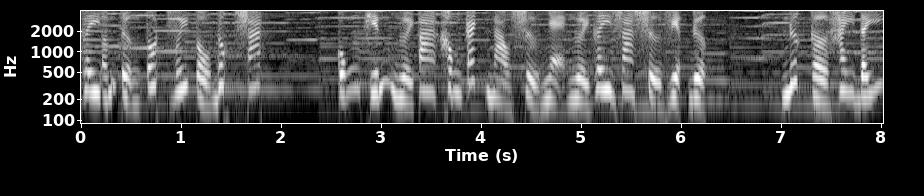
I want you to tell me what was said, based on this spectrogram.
Gây ấn tượng tốt với tổ đốc sát. Cũng khiến người ta không cách nào xử nhẹ người gây ra sự việc được. Nước cờ hay đấy.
